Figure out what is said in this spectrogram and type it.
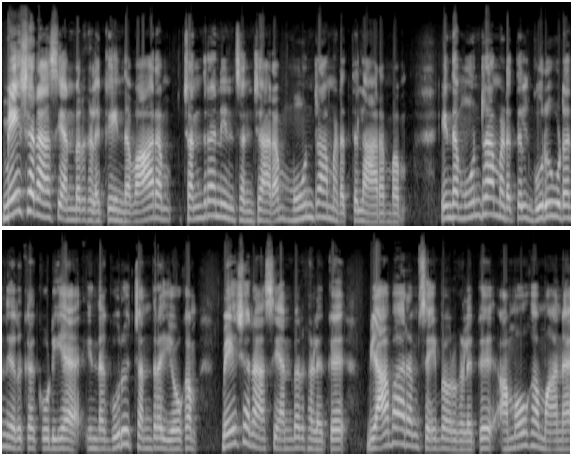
மேஷ ராசி அன்பர்களுக்கு இந்த வாரம் சந்திரனின் சஞ்சாரம் மூன்றாம் இடத்தில் ஆரம்பம். இந்த மூன்றாம் இடத்தில் குருவுடன் இருக்கக்கூடிய இந்த குரு சந்திர யோகம் மேஷ ராசி அன்பர்களுக்கு வியாபாரம் செய்பவர்களுக்கு அமோகமான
